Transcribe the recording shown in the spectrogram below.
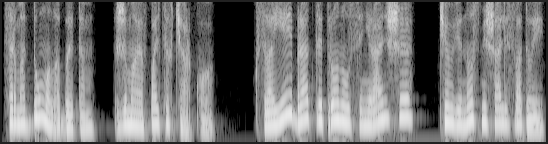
Сармат думал об этом, сжимая в пальцах чарку. К своей брат притронулся не раньше, чем вино смешали с водой.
